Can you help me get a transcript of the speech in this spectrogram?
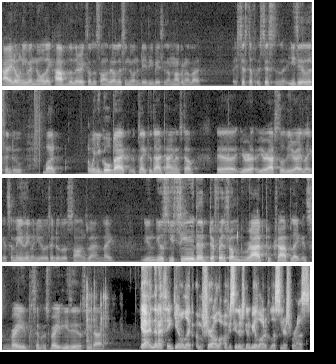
i don't even know like half of the lyrics of the songs that i listen to on a daily basis i'm not gonna lie. It's just a, it's just uh, easy to listen to. But when you go back like to that time and stuff you're you're absolutely right like it's amazing when you listen to those songs man like you you, you see the difference from rap to trap like it's very it's very easy to see that Yeah, and then I think you know like I'm sure obviously there's to be a lot of listeners for us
